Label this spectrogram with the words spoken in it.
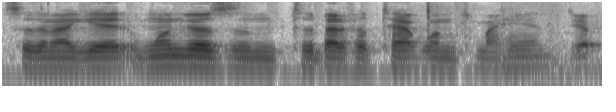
So then I get one goes into the battlefield, tap one to my hand. Yep.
